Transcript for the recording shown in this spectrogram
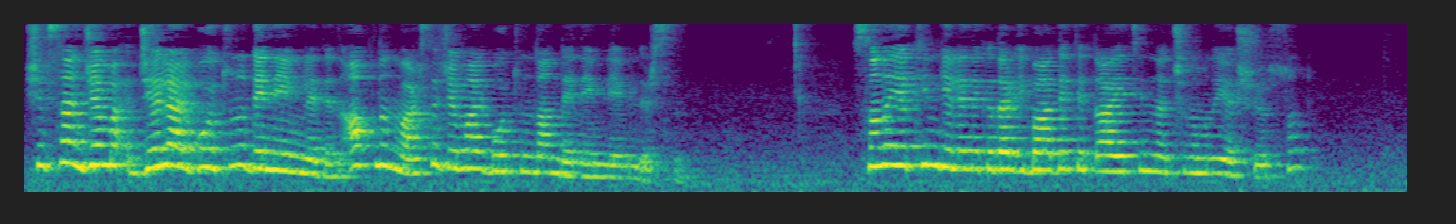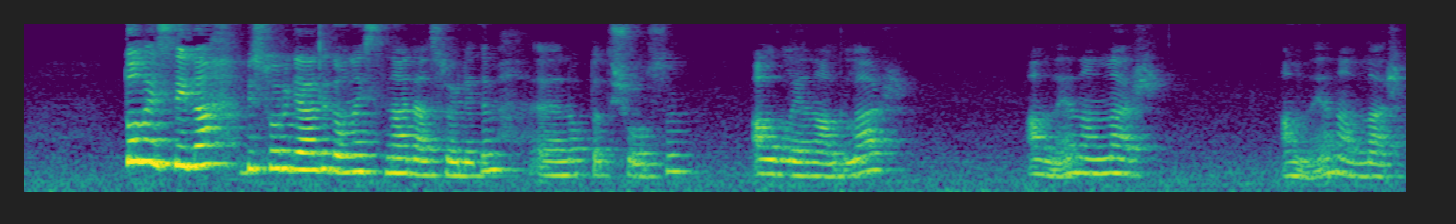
Şimdi sen Cema- Celal boyutunu deneyimledin. Aklın varsa Cemal boyutundan deneyimleyebilirsin. Sana yakın gelene kadar ibadet et ayetinin açılımını yaşıyorsun. Dolayısıyla bir soru geldi de ona istinaden söyledim. E, nokta dışı olsun. Algılayan algılar, anlayan anlar. Anlayan anlar.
